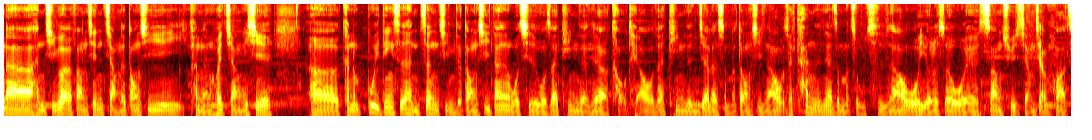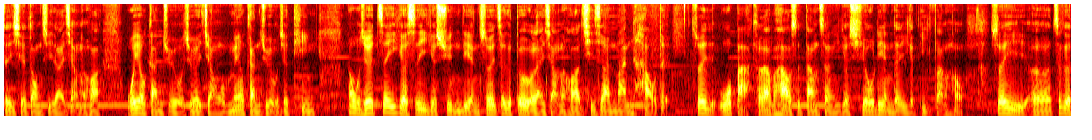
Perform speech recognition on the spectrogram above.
那很奇怪的房间讲的东西可能会讲一些。呃，可能不一定是很正经的东西，但是我其实我在听人家的口条，我在听人家的什么东西，然后我在看人家怎么主持，然后我有的时候我也上去讲讲话，这些东西来讲的话，我有感觉我就会讲，我没有感觉我就听。那我觉得这一个是一个训练，所以这个对我来讲的话，其实还蛮好的。所以我把 Clubhouse 当成一个修炼的一个地方哈，所以呃，这个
